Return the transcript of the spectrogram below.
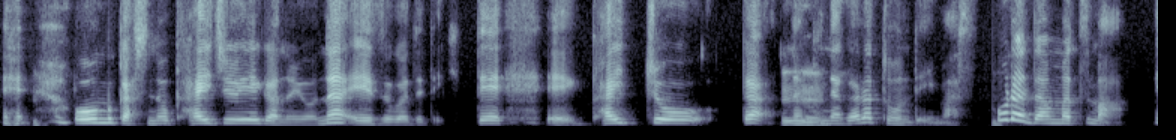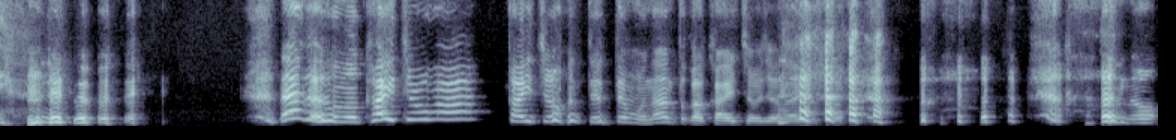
大昔の怪獣映画のような映像が出てきて、え会長が泣きながら飛んでいます。うん、ほら断末魔 なんかその会長が会長って言ってもなんとか会長じゃないですあの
